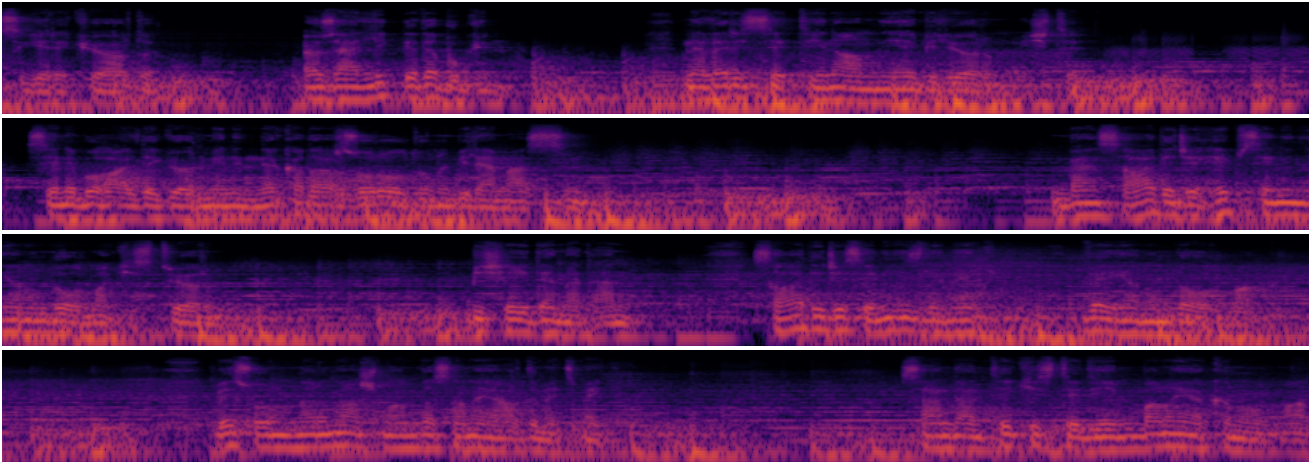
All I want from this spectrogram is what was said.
Yaşanmaması gerekiyordu. Özellikle de bugün. Neler hissettiğini anlayabiliyorum işte. Seni bu halde görmenin ne kadar zor olduğunu bilemezsin. Ben sadece hep senin yanında olmak istiyorum. Bir şey demeden sadece seni izlemek ve yanında olmak. Ve sorunlarını aşmanda sana yardım etmek. Senden tek istediğim bana yakın olman.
